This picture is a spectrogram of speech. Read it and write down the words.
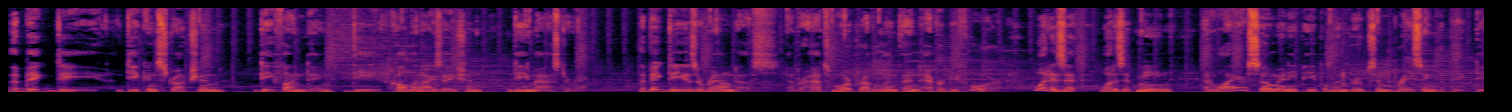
The Big D Deconstruction, Defunding, Decolonization, Demastering. The Big D is around us, and perhaps more prevalent than ever before. What is it? What does it mean? And why are so many people and groups embracing the Big D?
